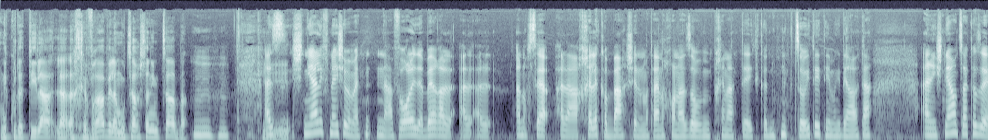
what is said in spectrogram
נקודתי לחברה ולמוצר שאתה נמצא בה. כי... אז שנייה לפני שבאמת נעבור לדבר על, על, על הנושא, על החלק הבא של מתי נכון לעזוב מבחינת התקדמות מקצועית, הייתי מגדירה אותה, אני שנייה רוצה כזה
